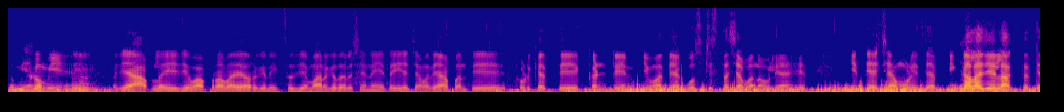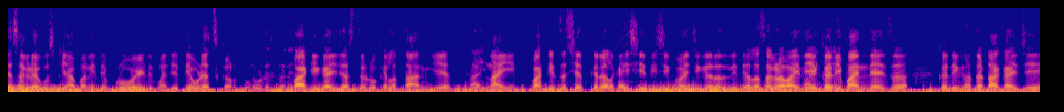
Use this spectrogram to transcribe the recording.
कमी आहे. कमी आहे. हम्म. म्हणजे आपलं हे जे वापराबाय ऑर्गॅनिकचं जे मार्गदर्शन आहे तर याच्यामध्ये आपण ते थोडक्यात ते कंटेंट किंवा त्या गोष्टीच तशा बनवल्या आहेत की त्याच्यामुळे त्या पिकाला जे लागतं त्या सगळ्या गोष्टी आपण इथे प्रोव्हाइड म्हणजे तेवढ्याच करतो. तेवढंच करायचं. बाकी काही जास्त डोक्याला ताण घेत नाही. नाही. बाकीचं शेतकऱ्याला काही शेती शिकवायची गरज नाही त्याला सगळं माहिती आहे. माहिती कधी पाणी द्यायचं कधी खतं टाकायचे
